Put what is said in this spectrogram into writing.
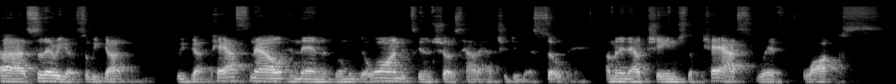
uh, so there we go. So we got we've got pass now, and then when we go on, it's going to show us how to actually do this. So I'm going to now change the pass with blocks,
